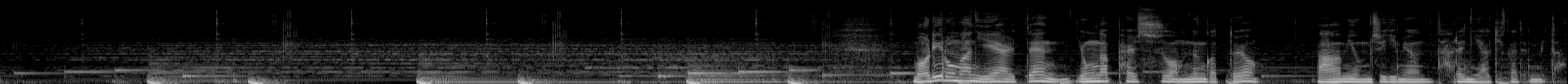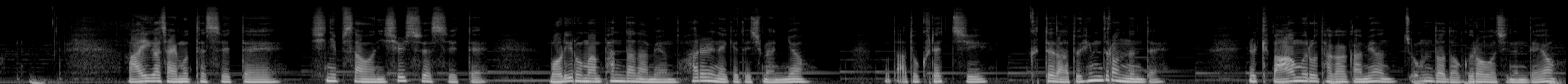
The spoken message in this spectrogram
머리로만 이해할 땐 용납할 수 없는 것도요. 마음이 움직이면 다른 이야기가 됩니다. 아이가 잘못했을 때, 신입사원이 실수했을 때, 머리로만 판단하면 화를 내게 되지만요. 뭐 나도 그랬지. 그때 나도 힘들었는데. 이렇게 마음으로 다가가면 좀 더 너그러워지는데요.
